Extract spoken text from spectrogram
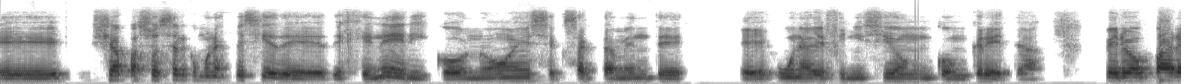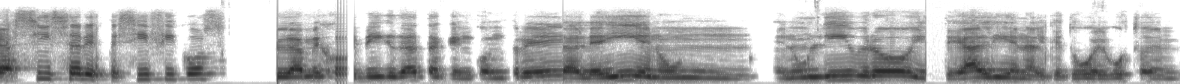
eh, ya pasó a ser como una especie de, genérico, no es exactamente eh, una definición concreta. Pero para sí ser específicos, la mejor Big Data que encontré la leí en un, libro de alguien al que tuve el gusto de,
